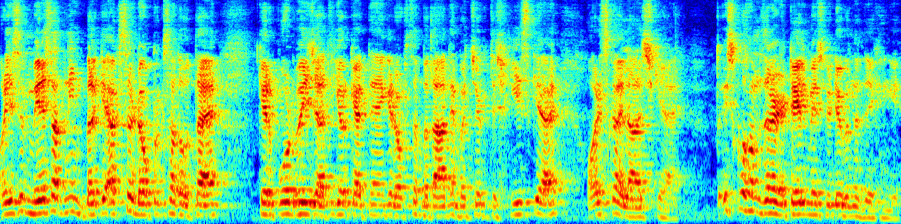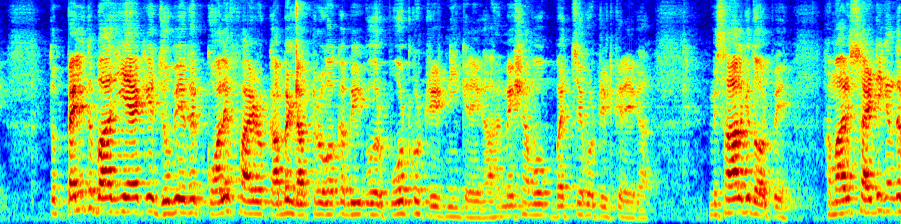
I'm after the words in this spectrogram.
और ये सिर्फ़ मेरे साथ नहीं, बल्कि अक्सर डॉक्टर के साथ होता है कि रिपोर्ट भेजी जाती है और कहते हैं कि डॉक्टर साहब बताते हैं बच्चे की तशखीस क्या है और इसका इलाज क्या है। तो इसको हम ज़रा डिटेल में इस वीडियो के अंदर देखेंगे। तो पहली तो बात यह है कि जो भी अगर क्वालिफाइड और काबिल डॉक्टर होगा, कभी वो रिपोर्ट को ट्रीट नहीं करेगा। हमेशा वो बच्चे को ट्रीट करेगा। मिसाल के तौर पे, हमारी सोसाइटी के अंदर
